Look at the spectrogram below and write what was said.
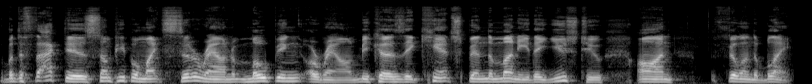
But the fact is, some people might sit around moping around because they can't spend the money they used to on fill in the blank.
